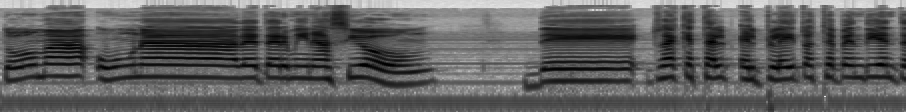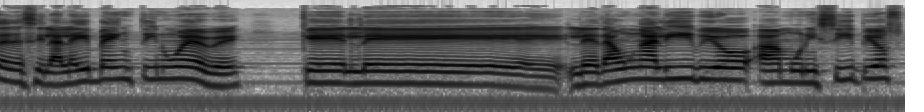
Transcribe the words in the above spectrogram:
toma una determinación de. Tú sabes que está el, pleito este pendiente de si la ley 29 que le, le da un alivio a municipios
